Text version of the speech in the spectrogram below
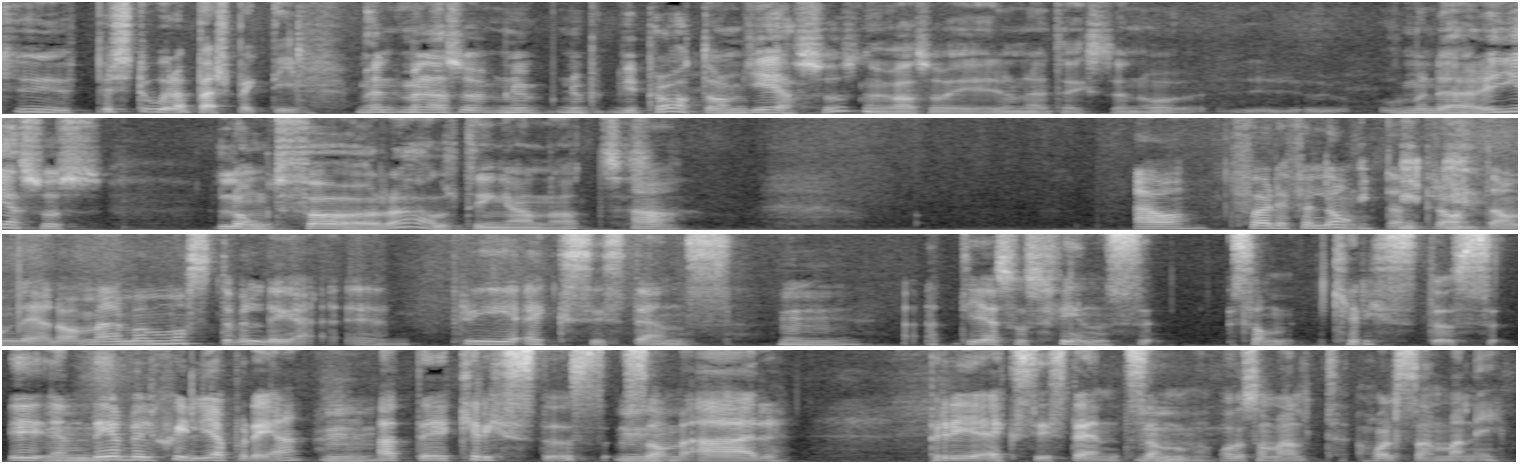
Superstora perspektiv. Men, men alltså, nu, nu, vi pratar om Jesus nu alltså i den här texten. Och, och, men det här är Jesus långt före allting annat. Ja. Ja, för det för långt att prata om det då. Men man måste väl det. Eh, Preexistens. Mm, Att Jesus finns som Kristus. En Mm. del vill skilja på det. mm, Att det är Kristus Mm. som är preexistent som, Mm. och som allt hålls samman i.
